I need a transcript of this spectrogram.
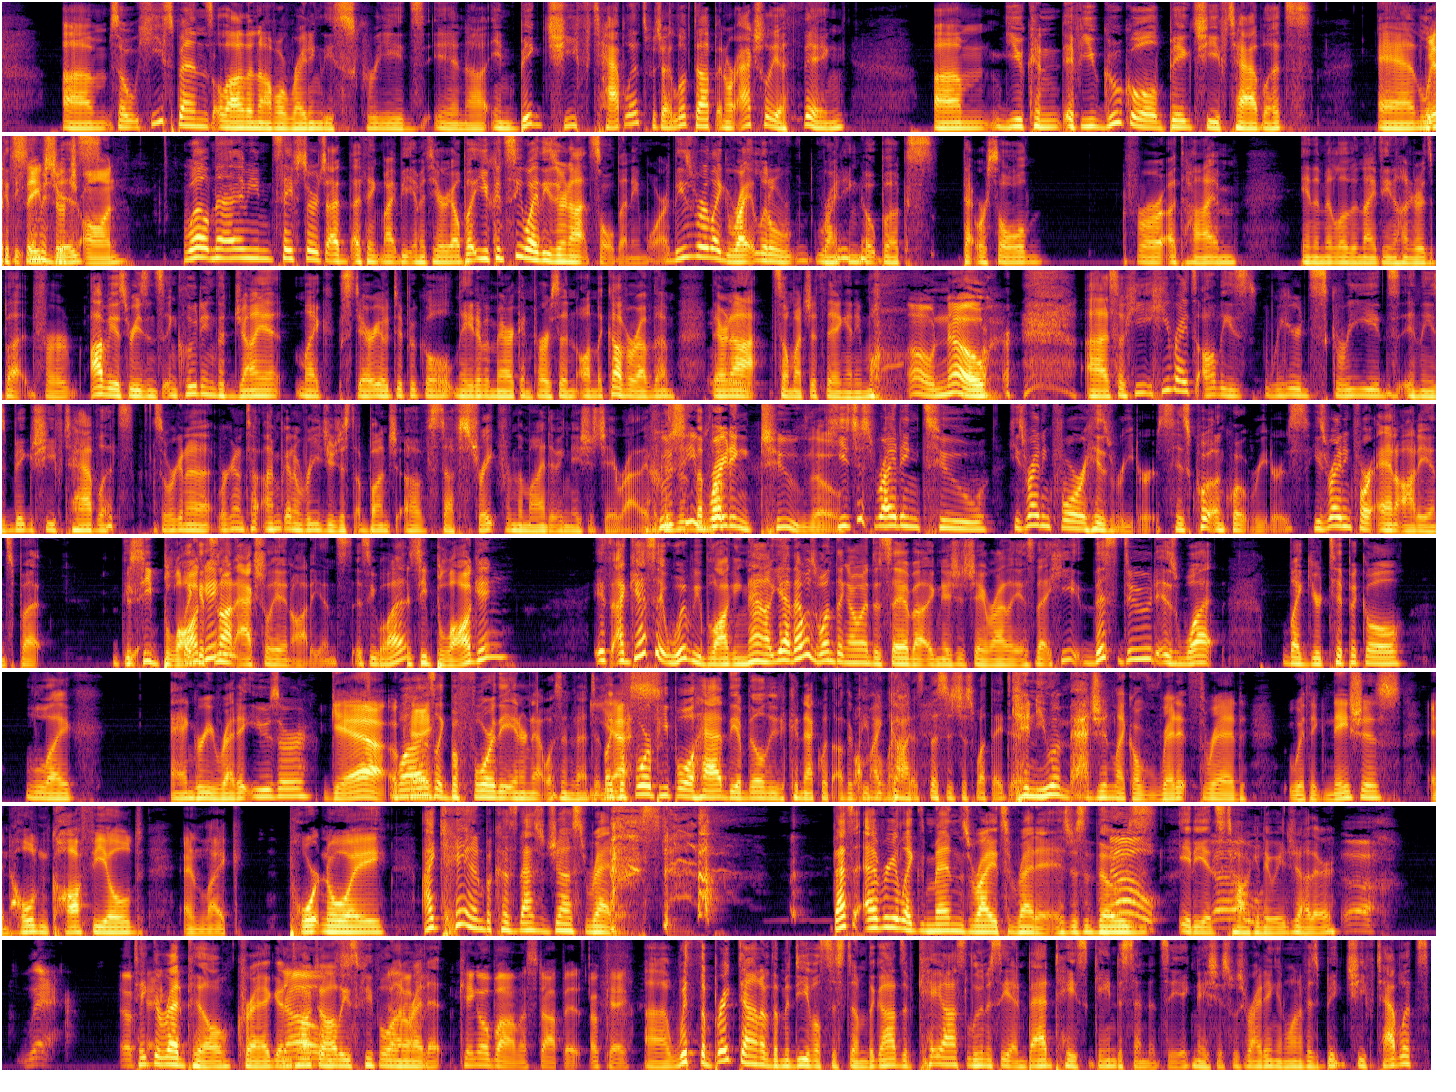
Um, so he spends a lot of the novel writing these screeds in uh, in Big Chief tablets, which I looked up and are actually a thing. Um, you can if you Google Big Chief tablets and look With at the safe images, search on. well, no, I mean, safe search, I, I think might be immaterial, but you can see why these are not sold anymore. These were like right little writing notebooks that were sold for a time in the middle of the 1900s, but for obvious reasons, including the giant, like stereotypical Native American person on the cover of them, they're mm-hmm. not so much a thing anymore. Oh no. Uh, so he he writes all these weird screeds in these big chief tablets. So we're gonna we're gonna i I'm gonna read you just a bunch of stuff straight from the mind of Ignatius J. Reilly. Who's he book- writing to though? He's just writing to he's writing for his readers, his quote unquote readers. He's writing for an audience, but the, Is he blogging? like it's not actually an audience. Is he what? Is he blogging? It's I guess it would be blogging now. Yeah, that was one thing I wanted to say about Ignatius J. Reilly is that he this dude is what like your typical like angry Reddit user Yeah. Okay. was like before the internet was invented. Like before people had the ability to connect with other oh people Oh my like God. this. This is just what they did. Can you imagine like a Reddit thread with Ignatius and Holden Caulfield and like Portnoy? I can because that's just Reddit. that's every like men's rights Reddit is just those No. idiots No. talking to each other. Ugh. Blech. Take the red pill, Craig, and talk to No. all these people on Ugh. Reddit. King Obama, stop it. Okay. Uh, with the breakdown of the medieval system, the gods of chaos, lunacy, and bad taste gained ascendancy, Ignatius was writing in one of his big chief tablets.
